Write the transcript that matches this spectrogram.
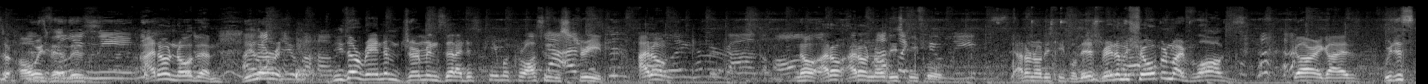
Guys are always He's really in this. mean. I don't know them. These are you, these are random Germans that I just came across in Yeah, the I've street. I don't following him around all No, I don't- I don't know these like, people. I don't know these people. They just randomly show up in my vlogs. Alright guys, we just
